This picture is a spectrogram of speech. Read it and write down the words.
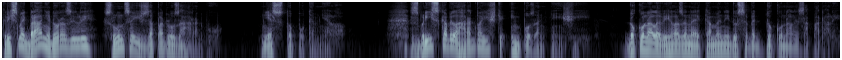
Když jsme k bráně dorazili, slunce již zapadlo za hradbu. Město potemnělo. Zblízka byla hradba ještě impozantnější. Dokonale vyhlazené kameny do sebe dokonale zapadaly.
